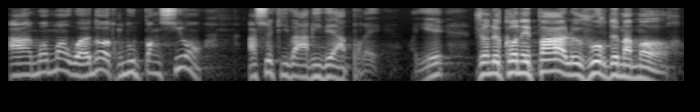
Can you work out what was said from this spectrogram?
à un moment ou à un autre, nous pensions à ce qui va arriver après. Voyez, je ne connais pas le jour de ma mort.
